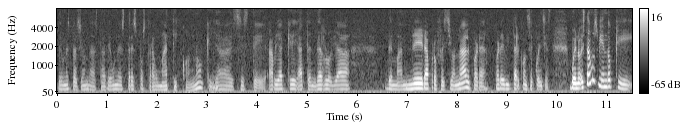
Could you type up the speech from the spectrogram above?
de una situación, hasta de un estrés postraumático, ¿no? Que ya es este, había que atenderlo ya de manera profesional para, para evitar consecuencias. Bueno, estamos viendo que,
